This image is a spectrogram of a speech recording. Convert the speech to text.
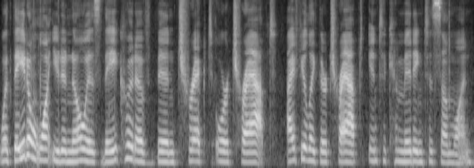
What they don't want you to know is they could have been tricked or trapped. I feel like they're trapped into committing to someone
